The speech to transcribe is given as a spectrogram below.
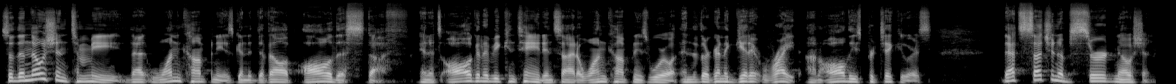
So the notion to me that one company is going to develop all of this stuff and it's all going to be contained inside of one company's world and that they're going to get it right on all these particulars that's such an absurd notion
